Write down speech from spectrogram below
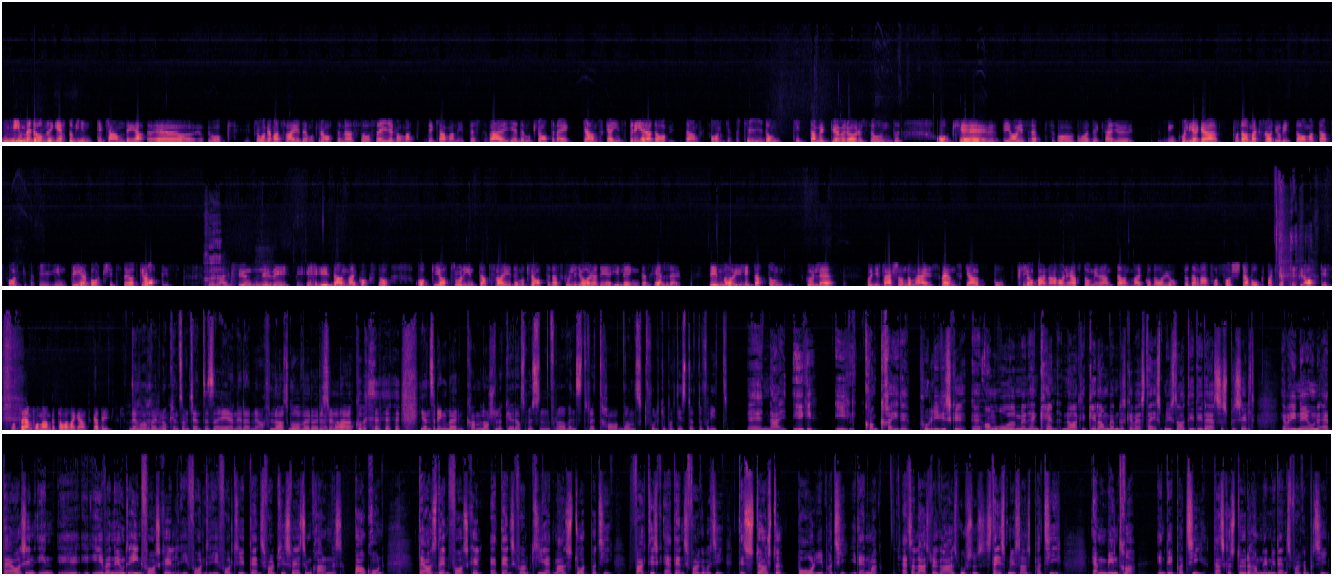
Min bedömning är att de inte kan det. Eh, och frågar man Sverigedemokraterna så säger de att det kan man inte. Sverigedemokraterna är ganska inspirerade av Dansk Folkeparti. De tittar mycket över Öresund. Och eh, vi har ju sett, och, och, det kan ju min kollega på Danmarks Radio vittna om, att Dansk Folkeparti inte ger bort sitt stöd gratis. Det märks ju nu i, i Danmark också. Och jag tror inte att Sverigedemokraterna skulle göra det i längden heller. Det är möjligt att de skulle, ungefär som de här svenska bokklubbarna, har ni haft dem i Danmark och Norge också, där man får första bokpaketet gratis och sen får man betala ganska dyrt. Det var väl någon som kände sig igen i den, ja. La oss gå over Øresund, da. Jens Ringberg, kan Lars Løkke Rasmussen fra Venstre ta Dansk Folkepartis støtte for gitt? Eh, nej, ikke i konkrete politiske øh, områder, men han kan, når det gælder om, hvem der skal være statsminister, og det er det, der er så specielt. Jeg vil lige nævne, at der er også en, en øh, Eva nævnte en forskel i forhold, i forhold til Dansk Folkeparti Sverigedemokraternes baggrund. Der er også den forskel, at Dansk Folkeparti er et meget stort parti. Faktisk er Dansk Folkeparti det største borgerlige parti i Danmark. Altså Lars Løkke Rasmussens, statsministerens parti, er mindre end det parti, der skal støtte ham, nemlig Dansk Folkeparti.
